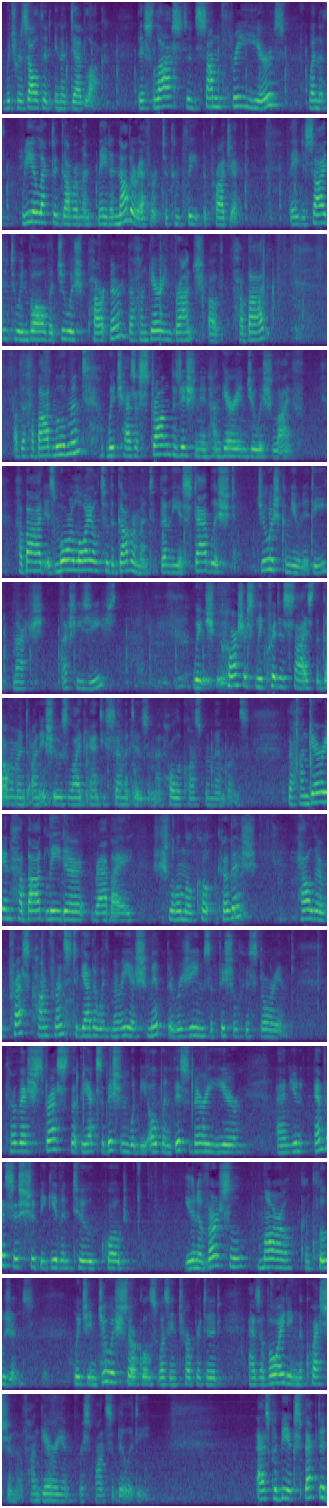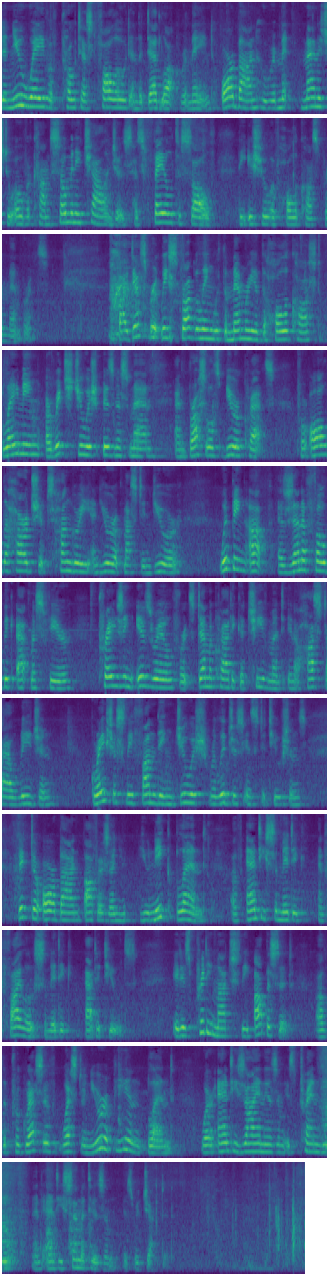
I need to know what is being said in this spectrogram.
which resulted in a deadlock. This lasted some three years when the re elected government made another effort to complete the project. They decided to involve a Jewish partner, the Hungarian branch of Chabad, of the Chabad movement, which has a strong position in Hungarian Jewish life. Chabad is more loyal to the government than the established Jewish community, Mazsihisz, which cautiously criticized the government on issues like anti Semitism and Holocaust remembrance. The Hungarian Chabad leader, Rabbi Shlomo Köves, held a press conference together with Maria Schmidt, the regime's official historian. Köves stressed that the exhibition would be opened this very year and emphasis should be given to, quote, universal moral conclusions, which in Jewish circles was interpreted as avoiding the question of Hungarian responsibility. As could be expected, a new wave of protest followed and the deadlock remained. Orban, who managed to overcome so many challenges, has failed to solve the issue of Holocaust remembrance. By desperately struggling with the memory of the Holocaust, blaming a rich Jewish businessman and Brussels bureaucrats for all the hardships Hungary and Europe must endure, whipping up a xenophobic atmosphere praising Israel for its democratic achievement in a hostile region, graciously funding Jewish religious institutions, Viktor Orban offers a unique blend of anti Semitic and philo Semitic attitudes. It is pretty much the opposite of the progressive Western European blend where anti Zionism is trendy and anti Semitism is rejected.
